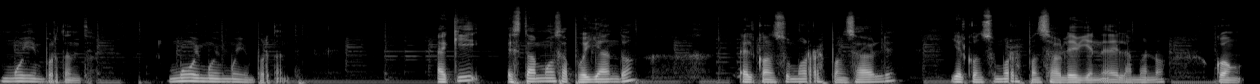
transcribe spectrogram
muy importante. Muy, muy, muy importante. Aquí estamos apoyando el consumo responsable y el consumo responsable viene de la mano con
